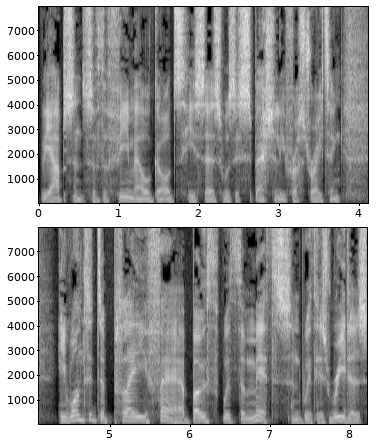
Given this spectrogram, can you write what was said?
the absence of the female gods, he says, was especially frustrating. He wanted to play fair both with the myths and with his readers.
